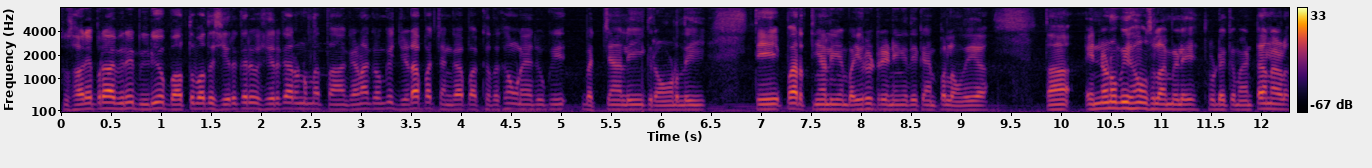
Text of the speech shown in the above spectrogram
ਸੋ ਸਾਰੇ ਭਰਾ ਵੀਰੇ ਵੀਡੀਓ ਵੱਧ ਤੋਂ ਵੱਧ ਸ਼ੇਅਰ ਕਰਿਓ। ਸ਼ੇਅਰ ਕਰਨ ਨੂੰ ਮੈਂ ਤਾਂ ਕਹਿਣਾ ਕਿਉਂਕਿ ਜਿਹੜਾ ਆਪਾਂ ਚੰਗਾ ਪੱਖ ਦਿਖਾਉਣੇ ਆ ਜੋ ਕਿ ਬੱਚਿਆਂ ਲਈ ਗਰਾਊਂਡ ਲਈ ਤੇ ਭਰਤੀਆਂ ਲਈ ਬਾਈ ਹੋਰੇ ਟ੍ਰੇਨਿੰਗ ਦੇ ਕੈਂਪ ਲਾਉਂਦੇ ਆ ਤਾਂ ਇਹਨਾਂ ਨੂੰ ਵੀ ਹੌਸਲਾ ਮਿਲੇ ਤੁਹਾਡੇ ਕਮੈਂਟਾਂ ਨਾਲ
